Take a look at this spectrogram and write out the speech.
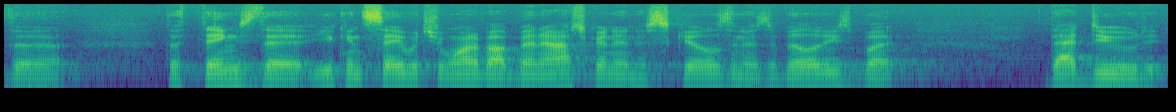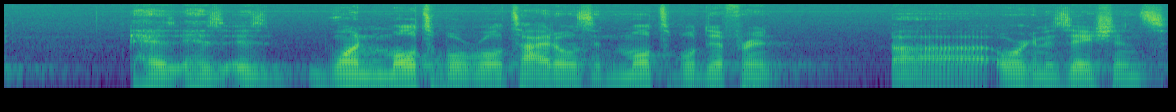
the, the things that you can say what you want about Ben Askren and his skills and his abilities, but that dude has, has, has won multiple world titles in multiple different uh, organizations.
